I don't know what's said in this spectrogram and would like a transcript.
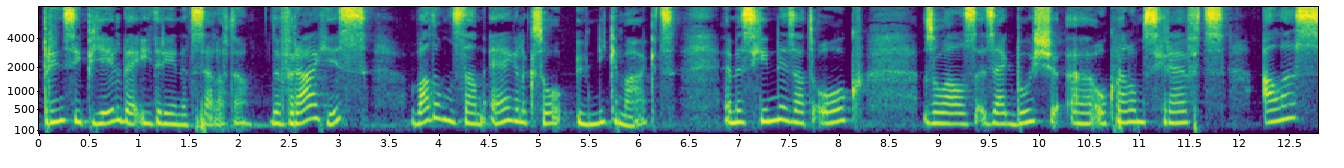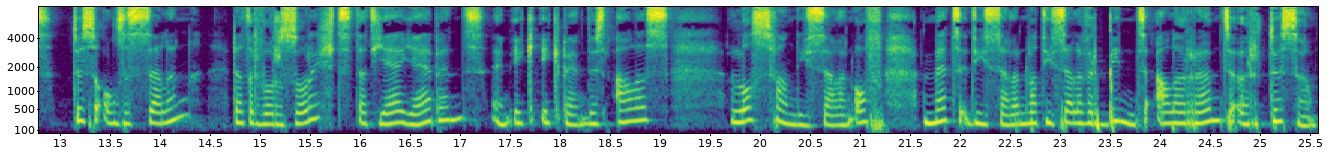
principieel bij iedereen hetzelfde. De vraag is wat ons dan eigenlijk zo uniek maakt. En misschien is dat ook, zoals Zack Bush uh, ook wel omschrijft, alles tussen onze cellen dat ervoor zorgt dat jij jij bent en ik ik ben. Dus alles los van die cellen of met die cellen, wat die cellen verbindt, alle ruimte ertussen.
